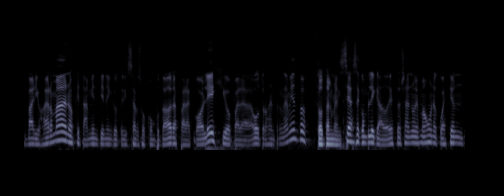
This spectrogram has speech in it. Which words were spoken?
varios hermanos que también tienen que utilizar sus computadoras para colegio, para otros entrenamientos. Totalmente. Se hace complicado. Esto ya no es más una cuestión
